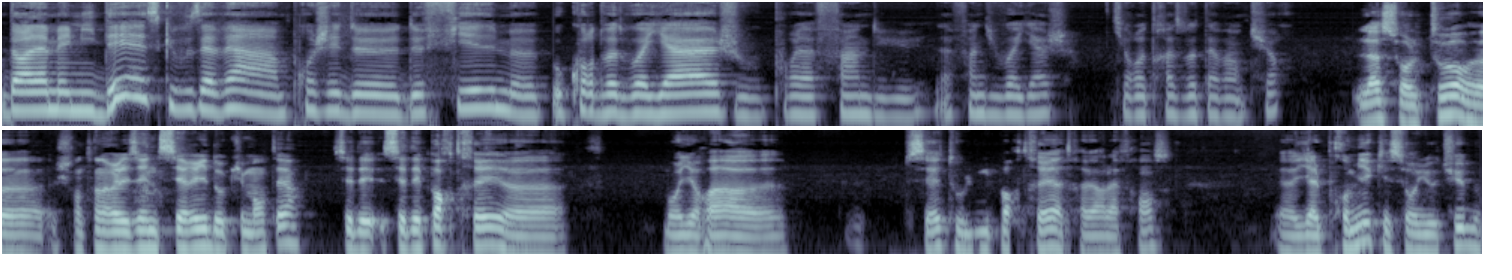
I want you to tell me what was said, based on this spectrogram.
dans la même idée, est-ce que vous avez un projet de, de, film au cours de votre voyage ou pour la fin du, la fin du voyage qui retrace votre aventure? Là, sur le tour, je suis en train de réaliser une série documentaire. C'est des, des, portraits Bon, il y aura euh, 7 ou 8 portraits à travers la France. Euh, il y a le premier qui est sur YouTube,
